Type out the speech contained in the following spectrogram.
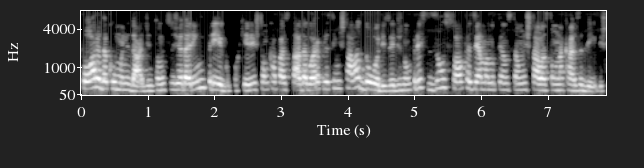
fora da comunidade. Então, isso geraria emprego, porque eles estão capacitados agora para ser instaladores. Eles não precisam só fazer a manutenção e instalação na casa deles.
